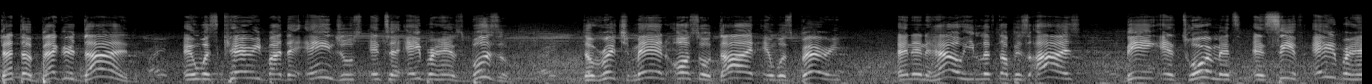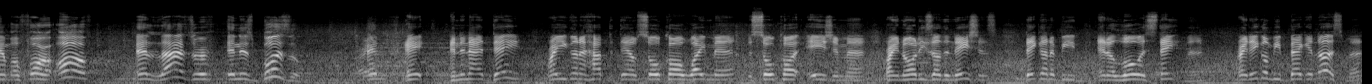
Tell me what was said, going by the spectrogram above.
that the beggar died and was carried by the angels into Abraham's bosom. The rich man also died and was buried, and in hell he lift up his eyes, being in torments, and seeth Abraham afar off, and Lazarus in his bosom. And Hey, and in that day, right, you're gonna have the damn so-called white man, the so-called Asian man, right, and all these other nations, they're gonna be in a lower state, man. Right, they're gonna be begging us, man,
